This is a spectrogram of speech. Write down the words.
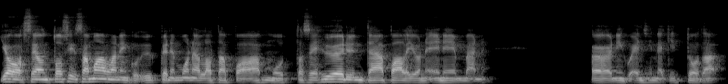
joo, se on tosi samalla niin kuin ykkönen monella tapaa, mutta se hyödyntää paljon enemmän öö, niin kuin ensinnäkin tuota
